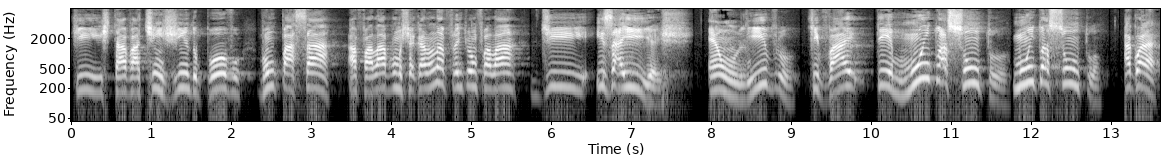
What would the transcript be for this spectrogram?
que estava atingindo o povo. Vamos passar a falar, vamos chegar lá na frente, vamos falar de Isaías. É um livro que vai ter muito assunto, muito assunto. Agora,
